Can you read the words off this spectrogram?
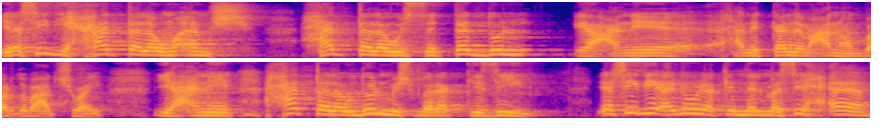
يا سيدي حتى لو ما قامش حتى لو الستات دول يعني هنتكلم عنهم برضو بعد شوية. يعني حتى لو دول مش مركزين. يا سيدي قالوا لك إن المسيح قام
